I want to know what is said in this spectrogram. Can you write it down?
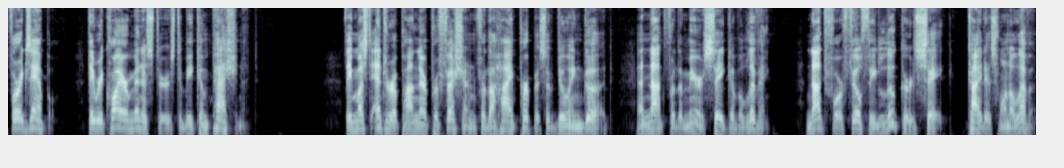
For example, they require ministers to be compassionate. They must enter upon their profession for the high purpose of doing good, and not for the mere sake of a living, not for filthy lucre's sake, Titus 1:11,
